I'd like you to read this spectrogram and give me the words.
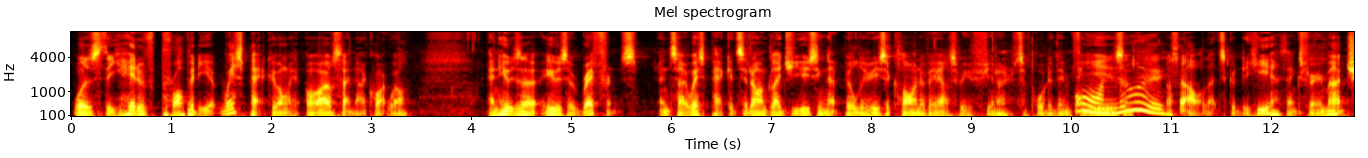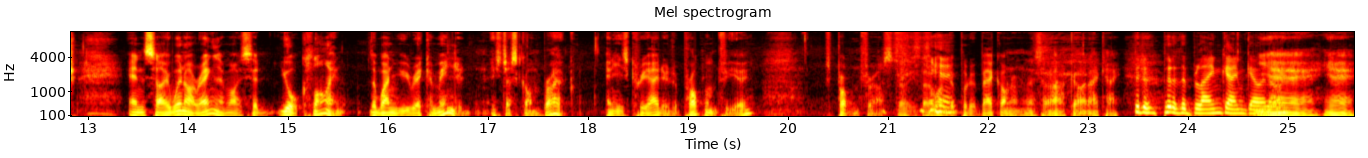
was the head of property at Westpac, who I, oh, I also know quite well, and he was a he was a reference. And so Westpac had said, "Oh, I'm glad you're using that builder. He's a client of ours. We've you know supported them for Oh, years." no. And I said, "Oh, well, that's good to hear. Thanks very much." And so when I rang them, I said, "Your client, the one you recommended, has just gone broke, and he's created a problem for you. It's a problem for us too." But I Yeah. wanted to put it back on him. And I said, "Oh God, okay, bit of bit of the blame game going on. yeah, yeah."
